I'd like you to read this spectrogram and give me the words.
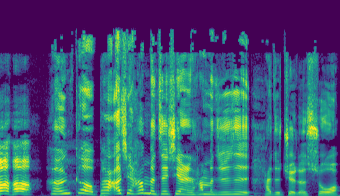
很可怕。而且他们这些人，他们就是他就觉得说。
